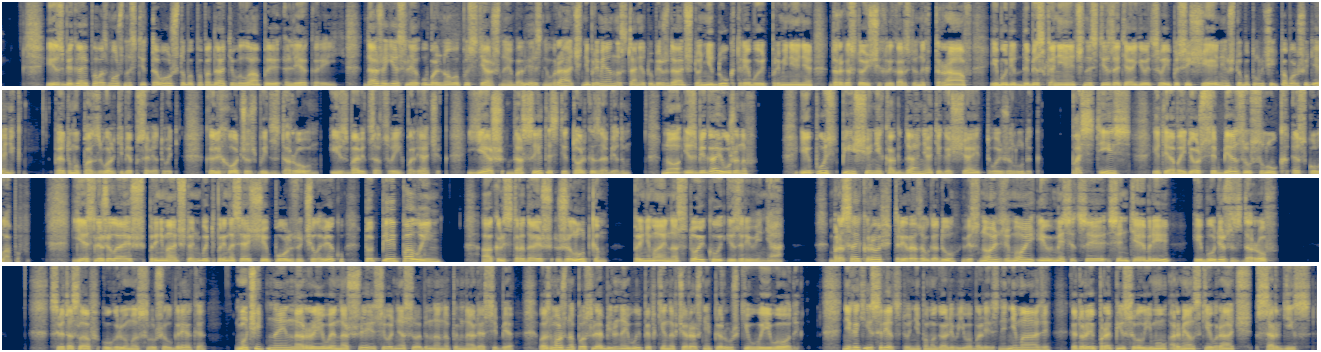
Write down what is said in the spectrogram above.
Избегай по возможности того, чтобы попадать в лапы лекарей. Даже если у больного пустяшная болезнь, врач непременно станет убеждать, что недуг требует применения дорогостоящих лекарственных трав и будет до бесконечности затягивать свои посещения, чтобы получить побольше денег. Поэтому позволь тебе посоветовать. Коль хочешь быть здоровым и избавиться от своих болячек, ешь до сытости только за обедом но избегай ужинов, и пусть пища никогда не отягощает твой желудок. Постись, и ты обойдешься без услуг эскулапов. Если желаешь принимать что-нибудь, приносящее пользу человеку, то пей полынь, а коль страдаешь желудком, принимай настойку из ревеня. Бросай кровь три раза в году, весной, зимой и в месяце сентябри, и будешь здоров. Святослав угрюмо слушал грека. Мучительные нарывы на шее сегодня особенно напоминали о себе. Возможно, после обильной выпивки на вчерашней пирушке у воеводы. Никакие средства не помогали в его болезни. Ни мази, которые прописывал ему армянский врач Саргис,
